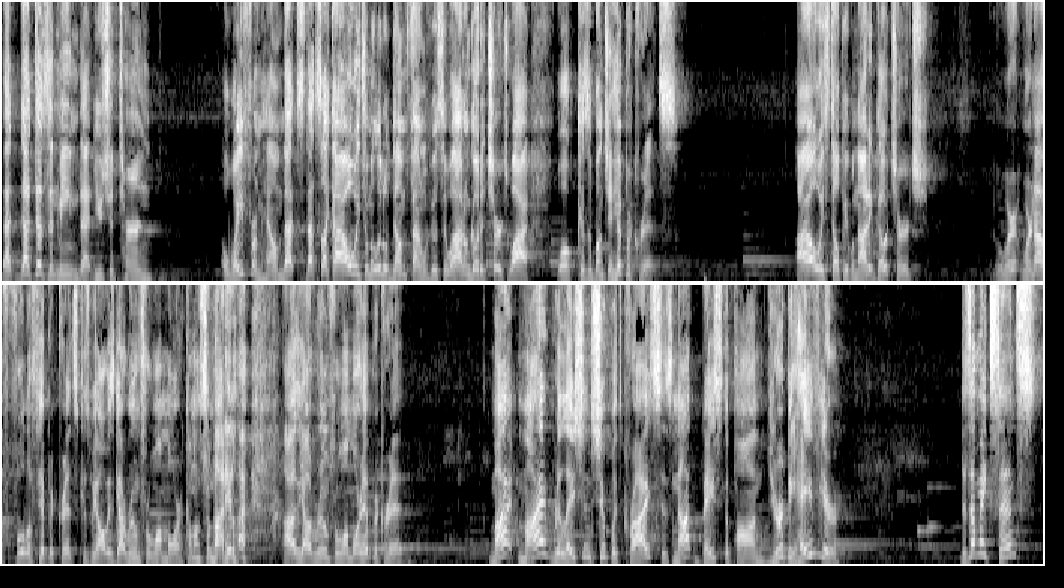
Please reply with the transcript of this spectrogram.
that, that doesn't mean that you should turn away from Him. That's, that's like I always am a little dumbfounded when people say, Well, I don't go to church. Why? Well, because a bunch of hypocrites. I always tell people not at go church. We're, we're not full of hypocrites because we always got room for one more. Come on, somebody, like, I always got room for one more hypocrite. My, my relationship with Christ is not based upon your behavior. Does that make sense?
